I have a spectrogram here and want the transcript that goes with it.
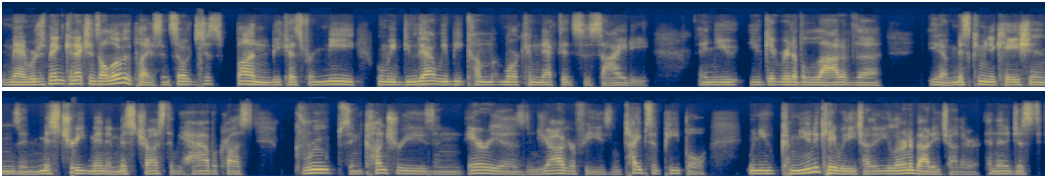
man we're just making connections all over the place. And so it's just fun because for me when we do that we become a more connected society. And you you get rid of a lot of the you know miscommunications and mistreatment and mistrust that we have across groups and countries and areas and geographies and types of people. When you communicate with each other you learn about each other. And then it just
